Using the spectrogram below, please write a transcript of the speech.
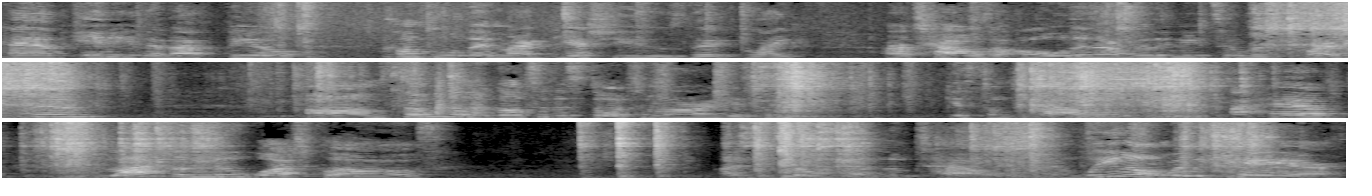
have any that I feel comfortable letting my guests use. That like our towels are old and I really need to refresh them. Um, so I'm gonna go to the store tomorrow and get some get some towels. I have lots of new washcloths. I just don't have new towels. And we don't really care.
